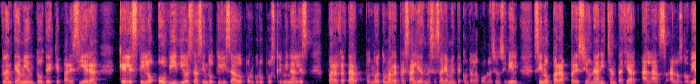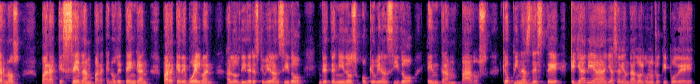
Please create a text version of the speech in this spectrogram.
planteamiento de que pareciera que el estilo Ovidio está siendo utilizado por grupos criminales para tratar, pues no de tomar represalias necesariamente contra la población civil, sino para presionar y chantajear a, las, a los gobiernos para que cedan, para que no detengan, para que devuelvan a los líderes que hubieran sido detenidos o que hubieran sido entrampados. ¿Qué opinas de este, que ya había, ya se habían dado algún otro tipo de,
